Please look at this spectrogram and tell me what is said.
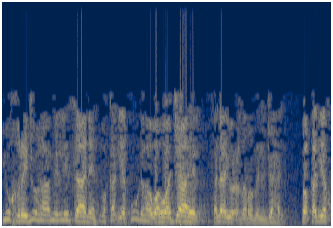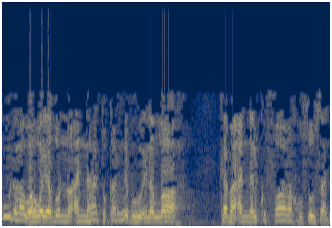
يخرجها من لسانه وقد يقولها وهو جاهل فلا يعذر بالجهل. وقد يقولها وهو يظن أنها تقربه إلى الله. كما أن الكفار خصوصا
